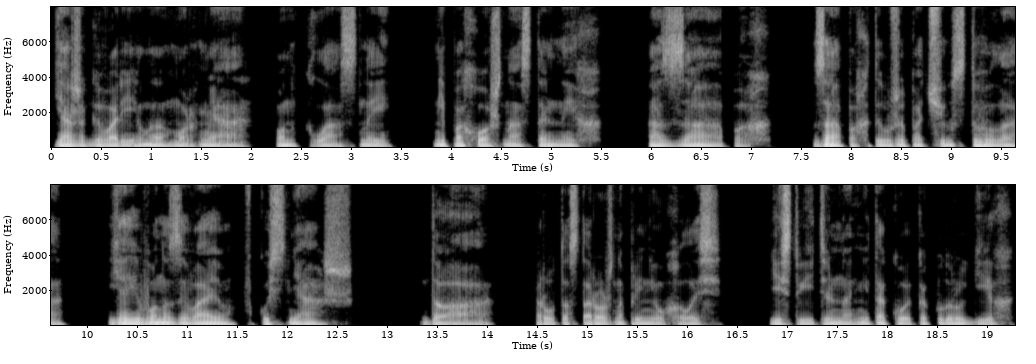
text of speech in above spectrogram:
«Я же говорила, Мурмя, он классный, не похож на остальных. А запах... Запах ты уже почувствовала? Я его называю вкусняш. Да, Рут осторожно принюхалась. Действительно, не такой, как у других.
